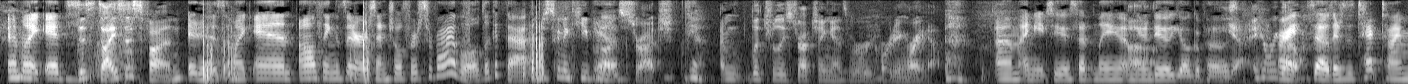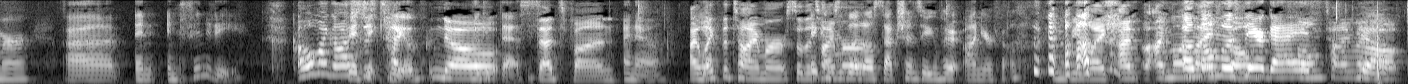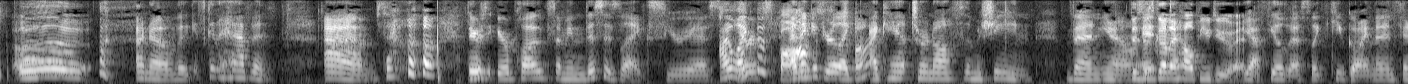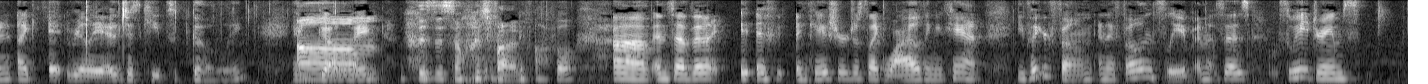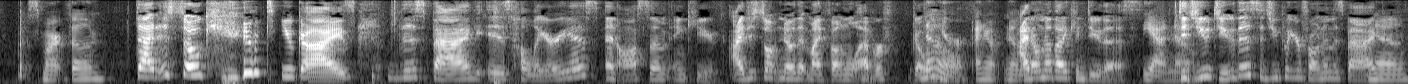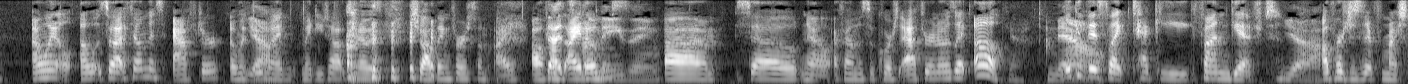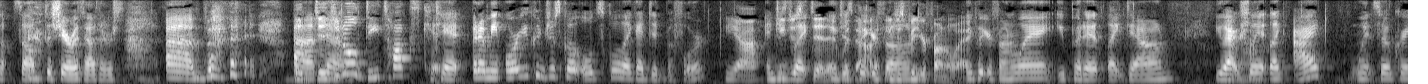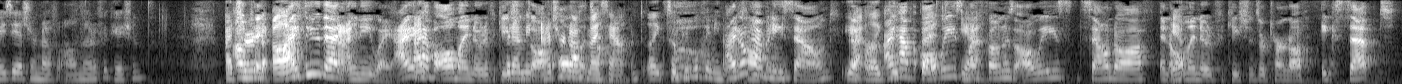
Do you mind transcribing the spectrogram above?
and like it's This dice is fun. it is. I'm like, and all things that are essential for survival. Look at that. I'm just gonna keep it Yeah. on stretch. Yeah. I'm literally stretching as we're recording right now. Um, I need to. Suddenly, I'm gonna do a yoga pose. Uh, yeah, here we All go. right. So there's a tech timer, uh, and infinity. Oh my gosh, Fidget this tech- cube. No, Look at this. That's fun. I know. I Yeah. like the timer. So the It comes timer a little section, so you can put it on your phone. and be like, I'm I'm on I'm my almost phone- there, guys. Phone timeout. Yeah. Ugh. I know, but it's gonna happen. Um, so there's earplugs. I mean, this is like serious. I If like you're- this I think if you're It's like, fun. I can't turn off the machine, then you know This is gonna help you do it. Yeah, feel this. Like keep going. The infinite, like it really, it just keeps going and Um, going. This is so much fun. Awful. Um, and so then, i- if in case you're just like wild and you can't, you put your phone in a phone sleeve, and it says "Sweet Dreams." Smartphone. That is so cute, you guys. This bag is hilarious and awesome and cute. I just don't know that my phone will ever go in No, here. I don't know. I don't know that I can do this. Yeah, no. Did you do this? Did you put your phone in this bag? No. I went. I, so I found this after I went Yeah. through my my detox and I was shopping for some I, office That's items. amazing. Um. So no, I found this of course after, and I was like, oh, Yeah. Look at this like techie fun gift. Yeah. I'll purchase it for myself to share with others. Um. But, The uh, no. digital detox kit. kit, but I mean, or you can just go old school like I did before. Yeah. And you just, just like, did it. you just put your it. You just put your phone away. You put your phone away. You put it like down. You actually like I went so crazy. I turned off all notifications. I turned okay, off. I do that anyway. I, I- have all my notifications But I mean, off. I turned off my sound, like so people can even. I don't have me. any sound. Yeah, ever. like, I have but- always my phone is always sound off, and all my notifications are turned off, except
